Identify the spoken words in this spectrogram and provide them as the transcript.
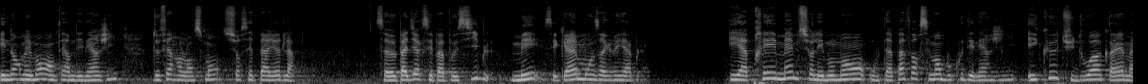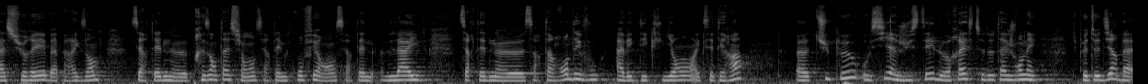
énormément en termes d'énergie de faire un lancement sur cette période-là. Ça ne veut pas dire que c'est pas possible, mais c'est quand même moins agréable. Et après, même sur les moments où tu n'as pas forcément beaucoup d'énergie et que tu dois quand même assurer, bah, par exemple, certaines euh, présentations, certaines conférences, certaines lives, euh, certains rendez-vous avec des clients, etc., euh, tu peux aussi ajuster le reste de ta journée. Tu peux te dire, bah,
